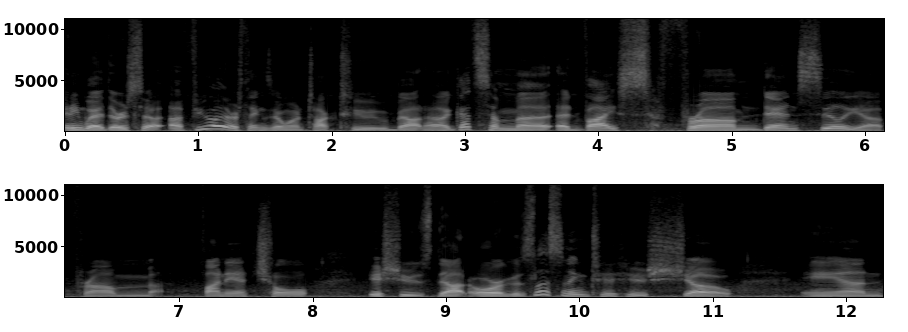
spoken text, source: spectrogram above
anyway, there's a, a, few other things I want to talk to you about. I got some uh, advice from Dan Celia from Financial issues.org was listening to his show and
